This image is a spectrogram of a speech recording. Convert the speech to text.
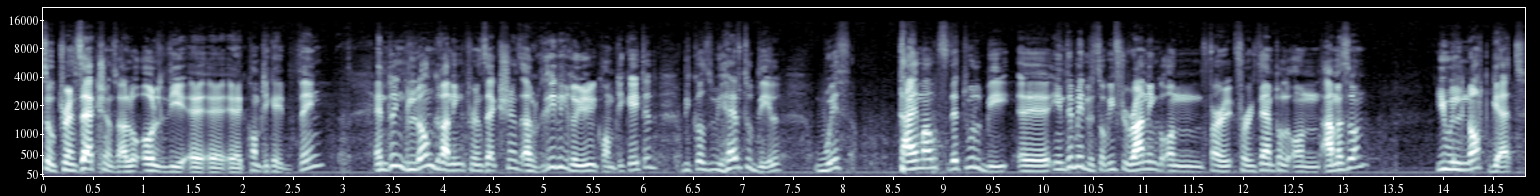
So transactions are already a, a complicated thing. And doing long-running transactions are really, really complicated because we have to deal with timeouts that will be uh, in the middle. So if you're running on, for, for example, on Amazon, you will not get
